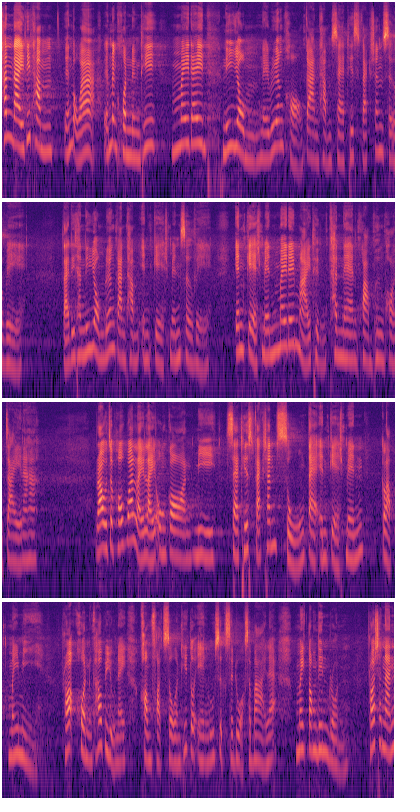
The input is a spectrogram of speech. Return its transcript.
ท่านใดที่ทำฉันบอกว่าฉันเป็นคนหนึ่งที่ ไม่ได้นิยมในเรื่องของการทำ satisfaction survey แต่ดิฉันนิยมเรื่องการทำ engagement survey engagement ไม่ได้หมายถึงคะแนนความพึงพอใจนะคะเราจะพบว่าหลาย ๆ องค์กรมี satisfaction สูงแต่ engagement กลับไม่มี เพราะคนเข้าไปอยู่ใน comfort zone ที่ตัวเองรู้สึกสะดวกสบายและไม่ต้องดิ้นรน เพราะฉะนั้น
